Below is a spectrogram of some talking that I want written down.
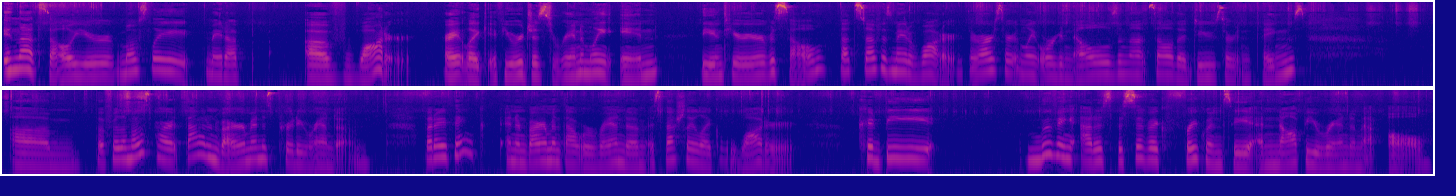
In that cell, you're mostly made up of water, right? Like if you were just randomly in the interior of a cell, that stuff is made of water. There are certainly organelles in that cell that do certain things. Um, but for the most part, that environment is pretty random. But I think an environment that were random, especially like water, could be moving at a specific frequency and not be random at all.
